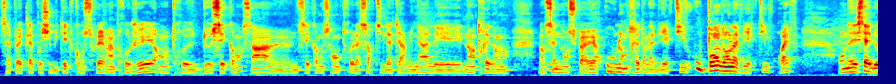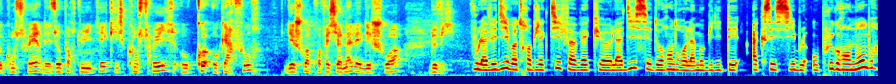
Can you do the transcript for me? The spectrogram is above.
Ça peut être la possibilité de construire un projet entre deux séquences, hein, une séquence entre la sortie de la terminale et l'entrée dans l'enseignement supérieur ou l'entrée dans la vie active ou pendant la vie active, bref. On essaie de construire des opportunités qui se construisent au, au carrefour des choix professionnels et des choix de vie. Vous l'avez dit, votre objectif avec euh, la DIS est de rendre la mobilité accessible au plus grand nombre.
